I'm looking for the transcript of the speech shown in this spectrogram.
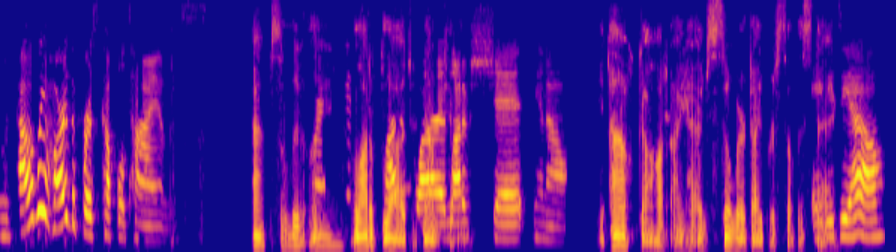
was probably hard the first couple times. absolutely Right. a lot of A lot blood. No, a lot of shit, you know. Yeah, oh God, I, I still wear diapers till this day. ABDL.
